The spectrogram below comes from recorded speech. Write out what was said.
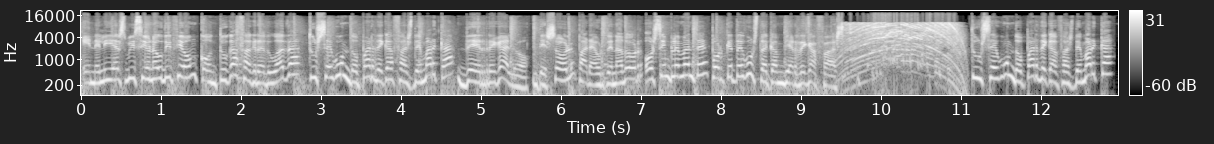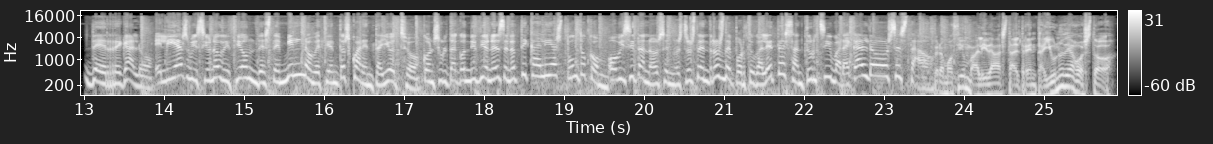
En Elías Visión Audición, con tu gafa graduada, tu segundo par de gafas de marca de regalo, de sol, para ordenador o simplemente porque te gusta cambiar de gafas. Tu segundo par de gafas de marca de regalo. Elías Visión Audición desde 1948. Consulta condiciones en ópticaelías.com o visítanos en nuestros centros de Portugalete, Santurchi, Baracaldo o Sestao. Promoción válida hasta el 31 de agosto.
